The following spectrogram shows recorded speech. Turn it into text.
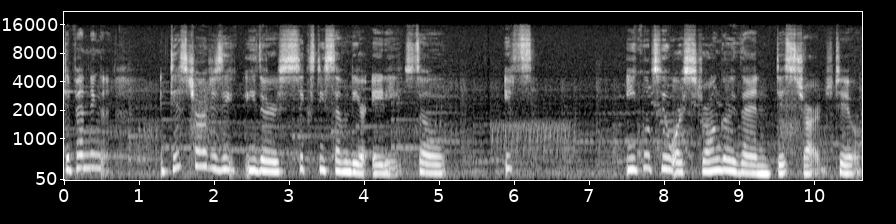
depending discharge is e either 60, 70, or 80. So it's equal to or stronger than discharge too.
